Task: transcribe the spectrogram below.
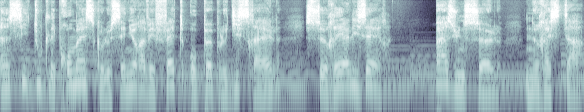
ainsi toutes les promesses que le Seigneur avait faites au peuple d'Israël se réalisèrent. Pas une seule ne resta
